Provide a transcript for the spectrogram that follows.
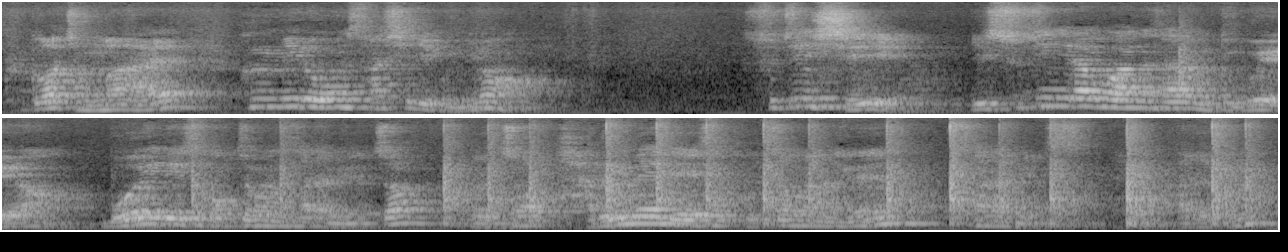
그거 정말 흥미로운 사실이군요. 수진 씨, 이 수진이라고 하는 사람은 누구예요? 뭐에 대해서 걱정하는 사람이었죠? 그렇죠. 발음에 대해서 걱정하는 사람이었습니다. 발음.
